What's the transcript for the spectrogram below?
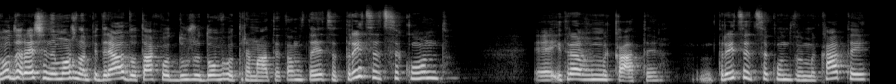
Його, до речі, не можна підряду так от дуже довго тримати. Там, здається, 30 секунд е, і треба вимикати. 30 секунд вимикати.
